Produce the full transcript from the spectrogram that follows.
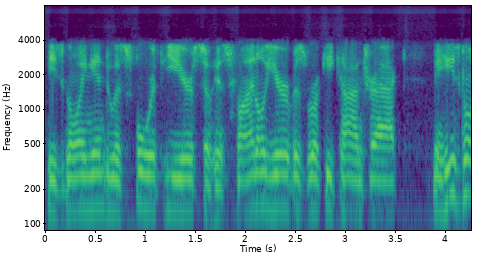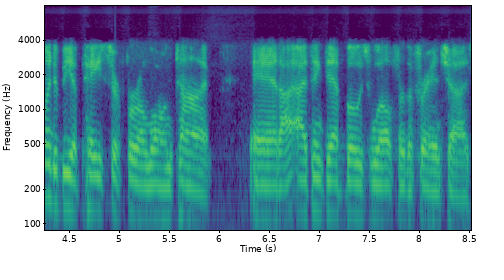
He's going into his fourth year, so his final year of his rookie contract. I mean, he's going to be a pacer for a long time, and I, I think that bodes well for the franchise.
